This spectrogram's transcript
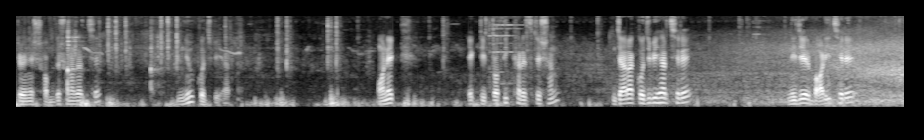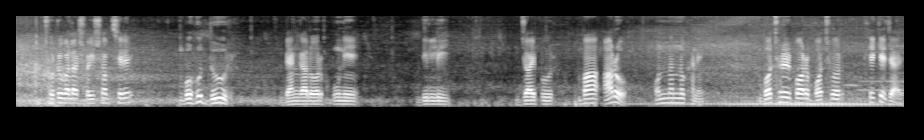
ট্রেনের শব্দ শোনা যাচ্ছে। নিউ কোচবিহার। অনেক একটি প্রতীক্ষার স্টেশন, যারা কোচবিহার ছেড়ে, নিজের বাড়ি ছেড়ে, ছোটোবেলার শৈশব ছেড়ে বহু দূর ব্যাঙ্গালোর, পুনে, দিল্লি, জয়পুর বা আরও অন্যান্যখানে বছরের পর বছর থেকে যায়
